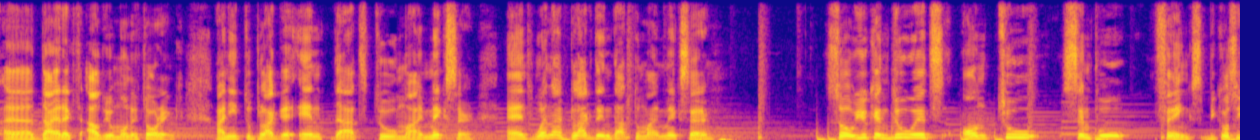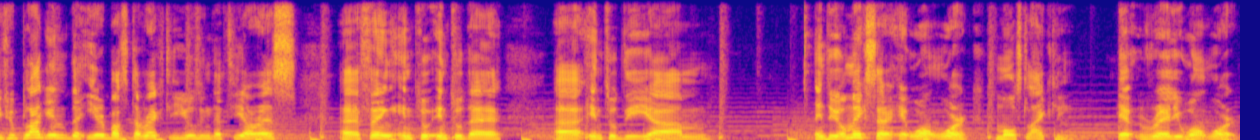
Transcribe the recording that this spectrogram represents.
uh, direct audio monitoring. I need to plug in that to my mixer, and when I plugged in that to my mixer, so you can do it on two simple things. Because if you plug in the earbuds directly using the TRS uh, thing into into the uh, into the um, into your mixer it won't work most likely. It really won't work.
